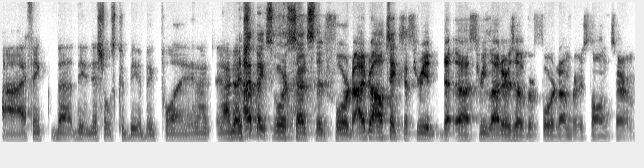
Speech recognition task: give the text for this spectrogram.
uh, I think the the initials could be a big play. And, I, and I that makes more sense than four. i will take the three uh, three letters over four numbers long term.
